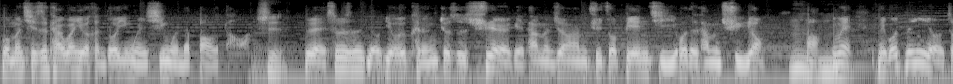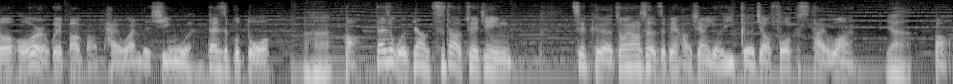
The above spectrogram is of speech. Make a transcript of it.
我们其实台湾有很多英文新闻的报道啊，是。对，是不是有有可能就是 share 给他们，就让他们去做编辑或者他们取用。啊？因为美国之音有时候偶尔会报道台湾的新闻，但是不多。啊。好，但是我这样知道最近这个中央社这边好像有一个叫 Focus Taiwan 呀，好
